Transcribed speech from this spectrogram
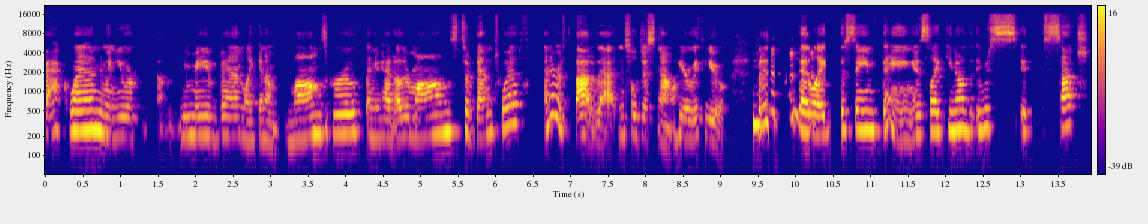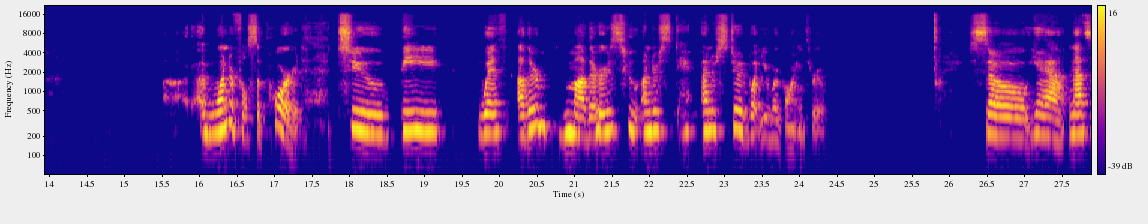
back when when you were um, you may have been like in a mom's group and you had other moms to vent with? I never thought of that until just now here with you. But it's like the same thing. It's like you know it was it's such a wonderful support to be with other mothers who understand understood what you were going through so yeah and that's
